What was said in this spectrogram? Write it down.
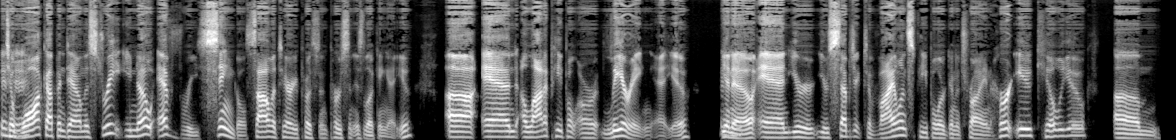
mm-hmm. to walk up and down the street. You know, every single solitary person person is looking at you. Uh, and a lot of people are leering at you, you mm-hmm. know, and you're, you're subject to violence. People are going to try and hurt you, kill you. Um,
